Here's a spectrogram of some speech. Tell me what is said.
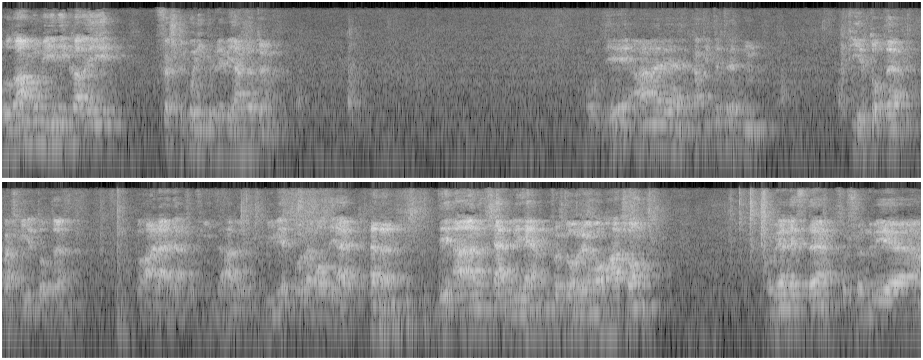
Og da må vi inn i, første Korinterbrev igjen, vet du. Og det er eh, kapittel 13. 4-8. Vers 4-8. Og her er det så fint det her. Vi vet hva det er. Det er om kjærligheten, forstår du. om her sånn. Når vi har lest det, så skjønner vi eh,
